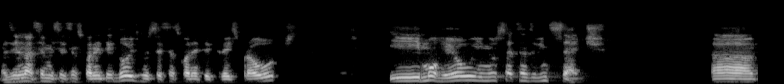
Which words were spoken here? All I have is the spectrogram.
Mas ele nasceu em 1642, 1643 para outros e morreu em 1727. Uh, ah,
